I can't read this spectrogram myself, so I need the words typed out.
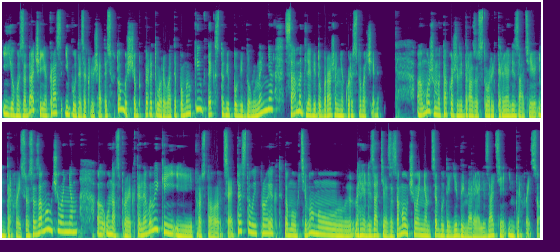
і його задача якраз і буде заключатись в тому, щоб перетворювати помилки в текстові повідомлення саме для відображення користувачеві. Можемо також відразу створити реалізацію інтерфейсу за замовчуванням. У нас проєкт невеликий і просто це тестовий проєкт, тому в цілому реалізація за замовчуванням це буде єдина реалізація інтерфейсу.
